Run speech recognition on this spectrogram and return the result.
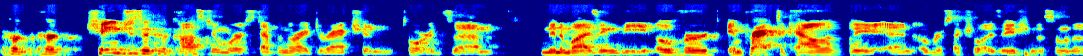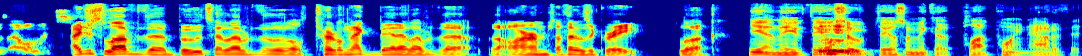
her her changes in her costume were a step in the right direction towards um, minimizing the overt impracticality and over sexualization of some of those elements. I just loved the boots. I loved the little turtleneck bit. I loved the the arms. I thought it was a great look. yeah, and they they mm-hmm. also they also make a plot point out of it.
